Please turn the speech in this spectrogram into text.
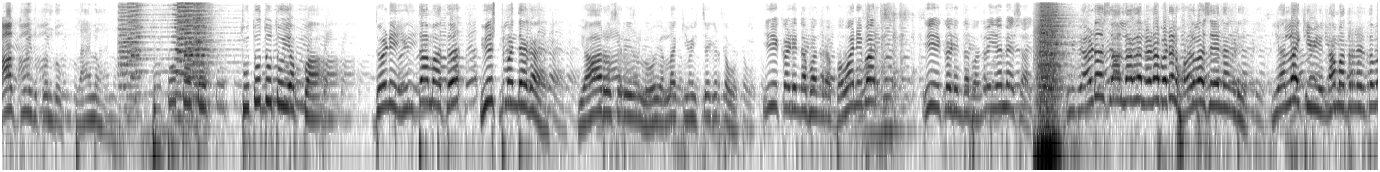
ಹಾಕು ಇದಕ್ಕೊಂದು ಪ್ಲಾನ್ ತುತು ತುತು ಯಪ್ಪ ದೋಣಿ ಇಂಥ ಮಾತು ಇಷ್ಟು ಮಂದ್ಯಾಗ ಯಾರು ಸರಿ ಇರಲು ಎಲ್ಲ ಕಿವಿ ಇಚ್ಛಾಗಿರ್ತಾವ. ಈ ಕಡೆಯಿಂದ ಬಂದ್ರ ಭವಾನಿ ಬಾರ್ ಈ ಕಡೆಯಿಂದ ಬಂದ್ರೆ ಎಂ ಎಸ್ ಸಾಲ್ ಇವೆರಡು ಸಾಲದಾಗ ನಡಬಡಲ್ ಹೊಳವಸೇನ ಅಂಗಡಿ? ಎಲ್ಲ ಕಿವಿ ನಮ್ಮ ಹತ್ರನೇ ಇರ್ತಾವ.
